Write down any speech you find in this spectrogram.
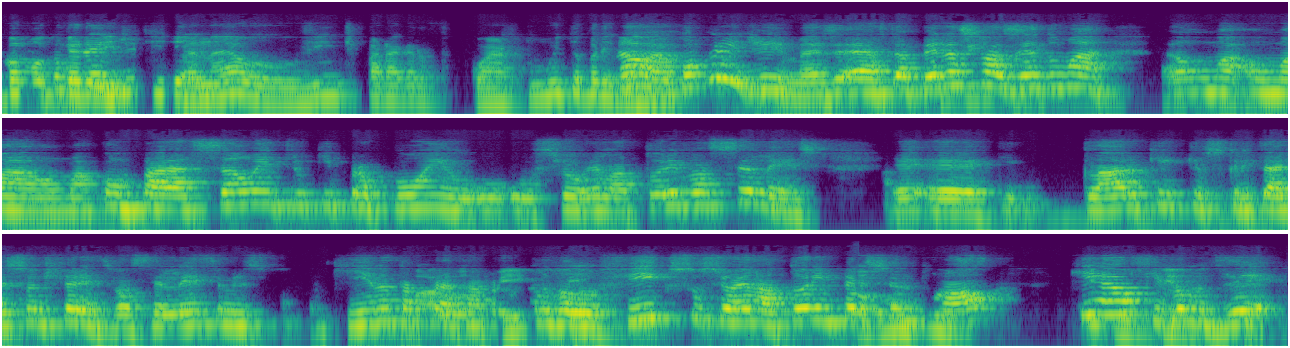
como, como permitia né, o 20, parágrafo 4 Muito obrigado. Não, eu compreendi, mas é apenas fazendo uma, uma, uma, uma comparação entre o que propõe o, o senhor relator e Vossa Excelência. É, é, claro que, que, os critérios são diferentes. Vossa Excelência, ministro Quina, está propondo valor fixo, o senhor relator em percentual, que é o que, vamos dizer,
